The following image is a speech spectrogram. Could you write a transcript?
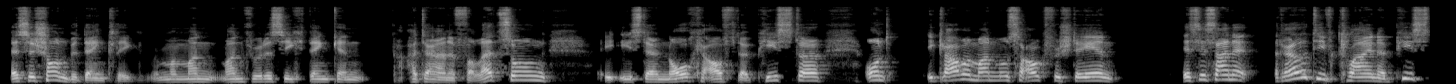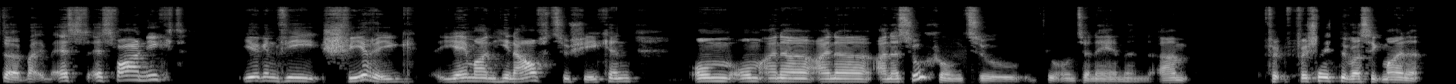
es ist schon bedenklich. Man, man, man würde sich denken, hat er eine Verletzung? Ist er noch auf der Piste? Und ich glaube, man muss auch verstehen, es ist eine relativ kleine Piste. Es, es war nicht irgendwie schwierig, jemanden hinaufzuschicken um, um eine, eine, eine Suchung zu, zu unternehmen. Ähm, ver verstehst du, was ich meine?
